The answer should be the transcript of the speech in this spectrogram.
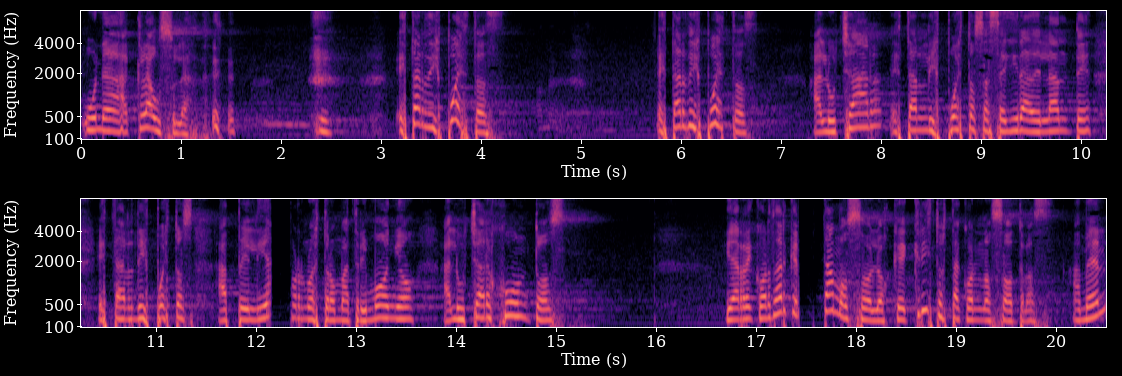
una cláusula. Estar dispuestos. Estar dispuestos a luchar, estar dispuestos a seguir adelante, estar dispuestos a pelear por nuestro matrimonio, a luchar juntos y a recordar que no estamos solos, que Cristo está con nosotros. Amén.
